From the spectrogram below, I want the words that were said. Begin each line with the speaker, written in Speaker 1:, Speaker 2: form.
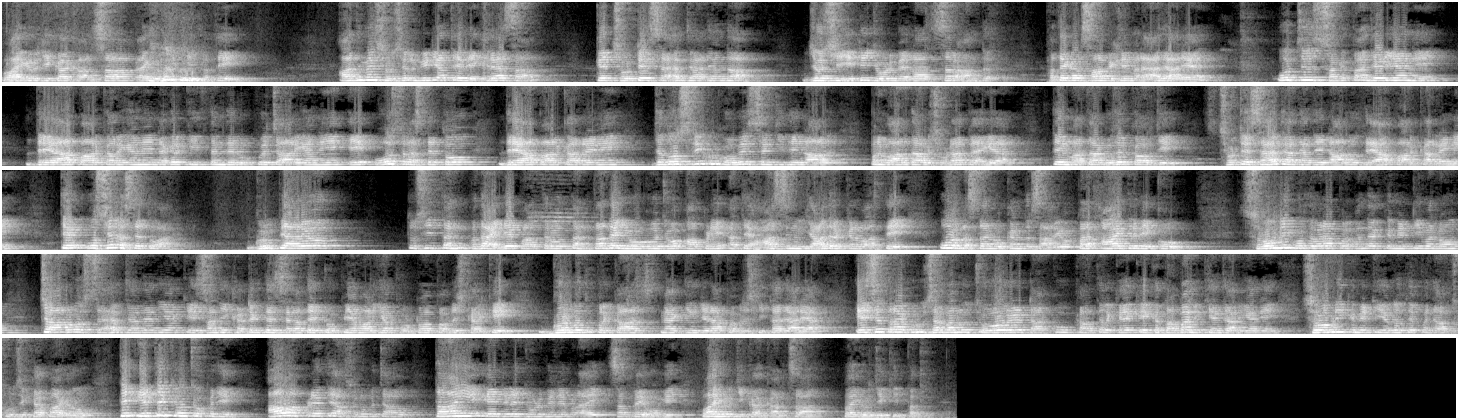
Speaker 1: ਵਾਹਿਗੁਰੂ ਜੀ ਕਾ ਖਾਲਸਾ, ਵਾਹਿਗੁਰੂ ਜੀ ਕੀ ਫਤਿਹ। ਅੱਜ ਮੈਂ ਸੋਸ਼ਲ ਮੀਡੀਆ ਤੇ ਵੇਖ ਰਿਹਾ ਸਾਂ ਕਿ ਛੋਟੇ ਸਾਹਿਬਜ਼ਾਦਿਆਂ ਦਾ ਜੋ ਸ਼ਹੀਦੀ ਜੋੜ ਮੇਲਾ ਸਰਹੰਦ, ਫਤਿਹਗੜ੍ਹ ਸਾਹਿਬ ਵਿਖੇ ਮਨਾਇਆ ਜਾ ਰਿਹਾ ਹੈ, ਉੱਚ ਸੰਗਤਾਂ ਜਿਹੜੀਆਂ ਨੇ, ਦਰਿਆ ਪਾਰ ਕਰ ਰਹੀਆਂ ਨੇ, ਨਗਰ ਕੀਰਤਨ ਦੇ ਰੂਪ ਵਿੱਚ ਆ ਰਹੀਆਂ ਨੇ, ਇਹ ਉਸ ਰਸਤੇ ਤੋਂ ਦਰਿਆ ਪਾਰ ਕਰ ਰਹੇ ਨੇ, ਜਦੋਂ ਸ੍ਰੀ ਗੁਰੂ ਗੋਬਿੰਦ ਸਿੰਘ ਜੀ ਦੇ ਨਾਲ ਪਰਿਵਾਰ ਦਾ ਵਿਛੋੜਾ ਪੈ ਗਿਆ ਤੇ ਮਾਤਾ ਗੁਜਰ ਕੌਰ ਜੀ, ਛੋਟੇ ਸਾਹਿਬਜ਼ਾਦਿਆਂ ਦੇ ਨਾਲ ਉਹ ਦਰਿਆ ਪਾਰ ਕਰ ਰਹੇ ਨੇ ਤੇ ਉਸੇ ਰਸਤੇ ਤੋਂ ਆ ਰਹੇ ਗੁਰੂ ਪਿਆਰਿਓ, ਤੁਸੀਂ ਧੰਨ ਵਧਾਈ ਦੇ ਪਾਤਰ ਹੋ, ਧੰਨਤਾ ਦੇ ਯੋਗ ਹੋ, ਜੋ ਆਪਣੇ ਇਤਿਹਾਸ ਨੂੰ ਯਾਦ ਰੱਖਣ ਵਾਸਤੇ ਉਹ ਰਸਤਾ ਲੋਕਾਂ ਨੂੰ ਦਰਸਾ ਰਹੇ ਹੋ। ਪਰ ਆ ਇੱਧਰ ਵੇਖੋ, ਸ਼੍ਰੋਮਣੀ ਗੁਰਦੁਆਰਾ ਪ੍ਰਬੰਧਕ ਕਮੇਟੀ ਵੱਲੋਂ ਚਾਰੋਂ ਸਾਹਿਬਜ਼ਾਦਿਆਂ ਦੀਆਂ ਕੇਸਾਂ ਦੀ ਖਟਕ ਤੇ ਸਿਰਾਂ ਤੇ ਟੋਪੀਆਂ ਵਾਲੀਆਂ ਫੋਟੋਆਂ ਪਬਲਿਸ਼ ਕਰਕੇ ਗੁਰਮਤਿ ਪ੍ਰਕਾਸ਼ ਮੈਗਜ਼ੀਨ ਜਿਹੜਾ ਪਬਲਿਸ਼ ਕੀਤਾ ਜਾ ਰਿਹਾ। ਇਸੇ ਤਰ੍ਹਾਂ ਗੁਰੂ ਸਾਹਿਬਾਂ ਨੂੰ ਚੋਰ, ਡਾਕੂ, ਕਾਤਲ ਕਹਿ ਕੇ ਕਿਤਾਬਾਂ ਲਿਖੀਆਂ ਜਾ ਰਹੀਆਂ ਨੇ। ਸ਼੍ਰੋਮਣੀ ਕਮੇਟੀ ਵੱਲੋਂ ਤੇ ਪੰਜਾਬ ਸਕੂਲ ਸਿੱਖਿਆ ਵਿਭਾਗ ਵੱਲੋਂ। ਤੇ ਇੱਥੇ ਕਿਉਂ ਚੁੱਪ ਜੇ? ਆਓ ਆਪਣੇ ਇਤਿਹਾਸ ਨੂੰ ਬਚਾਓ, ਤਾਂ ਹੀ ਇਹ ਜਿਹੜੇ ਜੋੜ ਮੇਲੇ ਬਣਾਏ ਸਫਲੇ ਹੋਣਗੇ। ਵਾਹਿਗੁਰੂ ਜੀ ਕਾ ਖਾਲਸਾ, ਵਾਹਿਗੁਰੂ ਜੀ ਕੀ ਫਤਿਹ।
